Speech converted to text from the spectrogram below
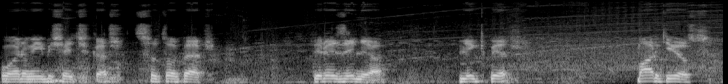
Umarım iyi bir şey çıkar. Stoper. Brezilya. Lig 1. Marquinhos.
